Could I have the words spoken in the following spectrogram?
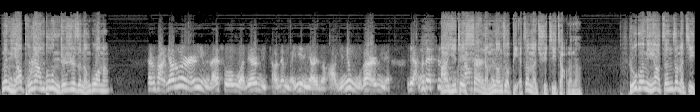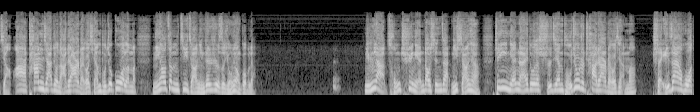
那你要不让步，你这日子能过吗？陈芳，要论儿女来说，我的儿女条件没人家儿女好，人家五个儿女，两个在市政阿姨，这事儿能不能就别这么去计较了呢？如果您要真这么计较啊，他们家就拿这二百块钱不就过了吗？您要这么计较，您这日子永远过不了。你们俩从去年到现在，你想想，这一年来多的时间，不就是差这二百块钱吗？谁在乎啊？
